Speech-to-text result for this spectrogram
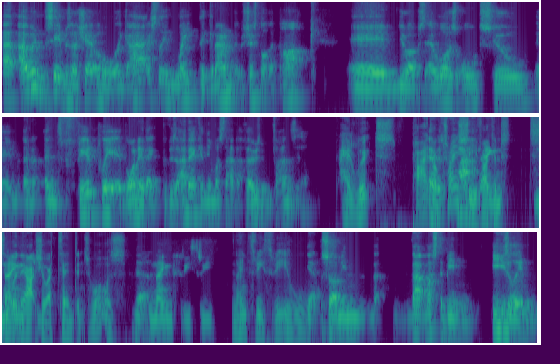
I, I wouldn't say it was a shithole. Like I actually liked the ground. It was just not the park. Um, you know, it was, it was old school, um, and and fair play to Bonnyrigg because I reckon they must have had a thousand fans there. It looked packed. I'll try and see if nine, I can see nine, what the actual attendance was. Yeah, nine three three. Nine three three. Yeah, so I mean that, that must have been easily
